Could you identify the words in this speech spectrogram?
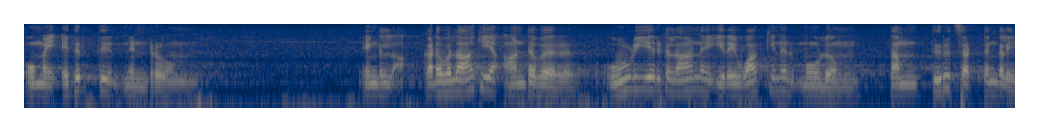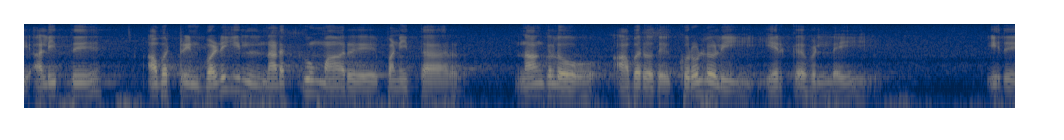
உம்மை எதிர்த்து நின்றோம். எங்கள் கடவுளாகிய ஆண்டவர் ஊழியர்களான இறைவாக்கினர் மூலம் தம் திரு சட்டங்களை அளித்து அவற்றின் வழியில் நடக்குமாறு பணித்தார். நாங்களோ அவரது குரலொலி ஏற்கவில்லை. இது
